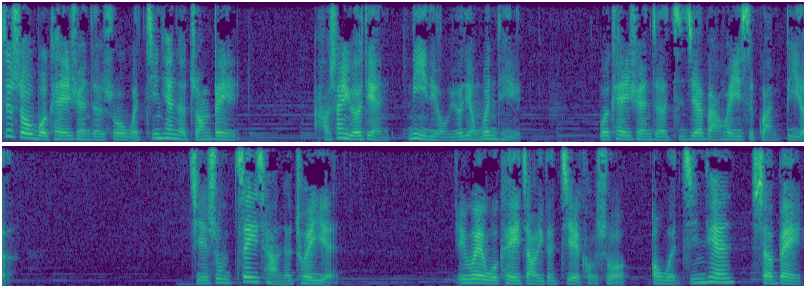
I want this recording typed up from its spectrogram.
这时候我可以选择说，我今天的装备好像有点逆流，有点问题。我可以选择直接把会议室关闭了，结束这一场的推演，因为我可以找一个借口说：“哦，我今天设备。”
